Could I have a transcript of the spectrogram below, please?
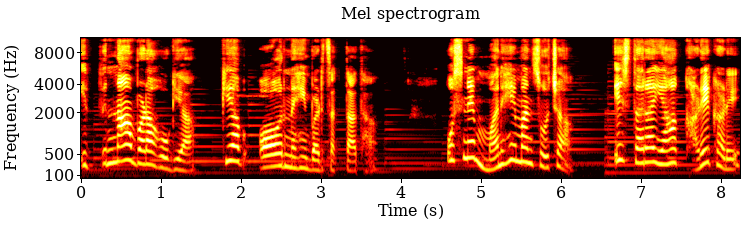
इतना बड़ा हो गया कि अब और नहीं बढ़ सकता था। उसने मन ही मन सोचा, इस तरह यहाँ खड़े खड़े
